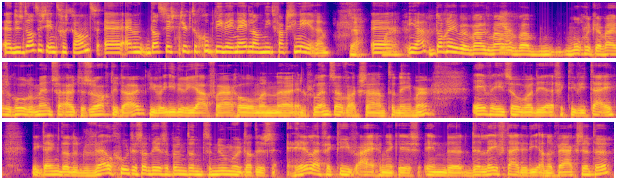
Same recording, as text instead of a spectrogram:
Uh, dus dat is interessant. Uh, en dat is natuurlijk de groep die we in Nederland niet vaccineren. Ja, maar ja? Toch even, waar, waar, ja. waar, mogelijkerwijs horen mensen uit de zorg dit uit, die we ieder jaar vragen om een influenza-vaccin te nemen. Even iets over die effectiviteit. Ik denk dat het wel goed is aan deze punten te noemen dat is heel effectief eigenlijk is in de, de leeftijden die aan het werk zitten.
